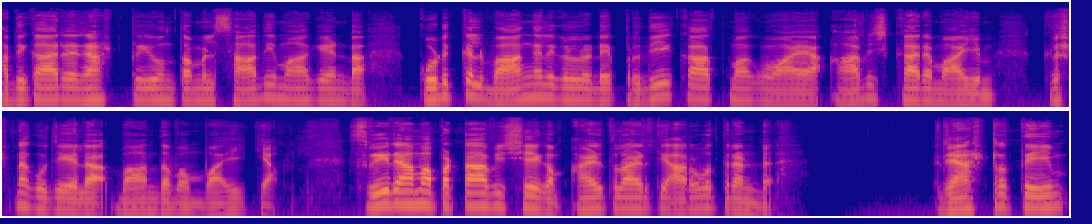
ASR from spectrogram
അധികാരരാഷ്ട്രീയവും തമ്മിൽ സാധ്യമാകേണ്ട കൊടുക്കൽ വാങ്ങലുകളുടെ പ്രതീകാത്മകമായ ആവിഷ്കാരമായും കൃഷ്ണകുചേല ബാന്ധവം വായിക്കാം. ശ്രീരാമ പട്ടാഭിഷേകം ആയിരത്തി തൊള്ളായിരത്തി അറുപത്തിരണ്ട് രാഷ്ട്രത്തെയും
